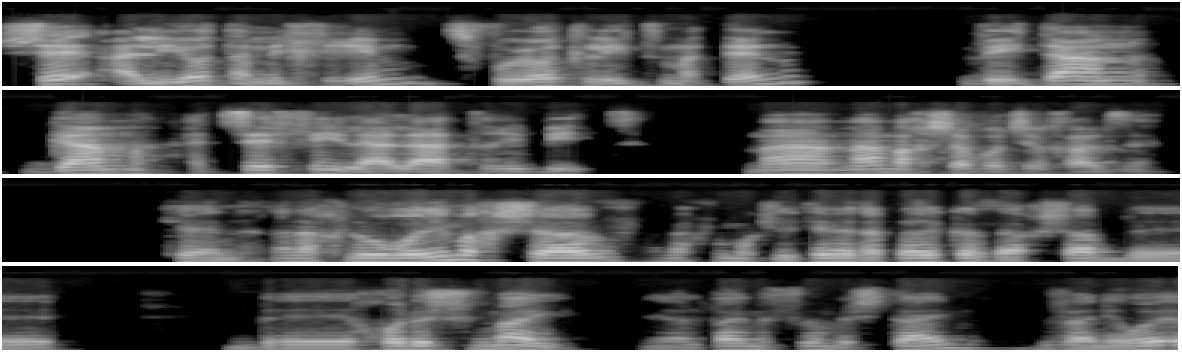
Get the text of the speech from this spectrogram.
שעליות המחירים צפויות להתמתן, ואיתן גם הצפי להעלאת ריבית. מה, מה המחשבות שלך על זה? כן, אנחנו רואים עכשיו, אנחנו מקליטים את הפרק הזה עכשיו בחודש מאי 2022, ואני רואה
